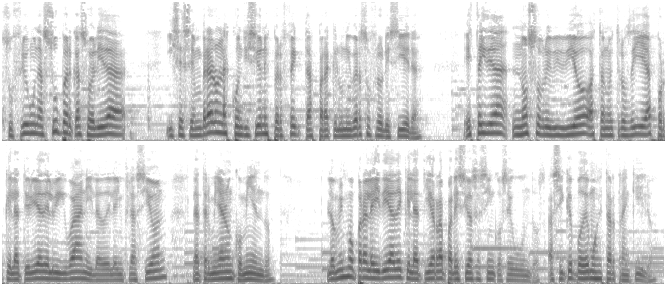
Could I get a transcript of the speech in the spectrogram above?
sufrió una super casualidad y se sembraron las condiciones perfectas para que el universo floreciera. Esta idea no sobrevivió hasta nuestros días porque la teoría del Big Bang y la de la inflación la terminaron comiendo. Lo mismo para la idea de que la Tierra apareció hace 5 segundos, así que podemos estar tranquilos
